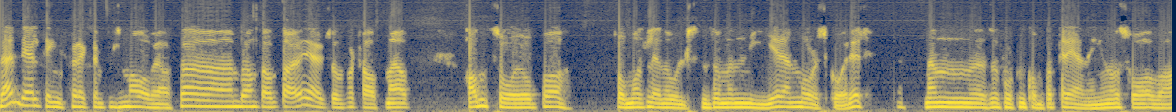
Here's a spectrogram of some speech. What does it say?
det er en del ting for eksempel, som har overraska. Blant annet har jo Gjerdsson fortalt meg at han så jo på Thomas Lene Olsen som en nier, en målskårer. Men så fort han kom på treningen og så hva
